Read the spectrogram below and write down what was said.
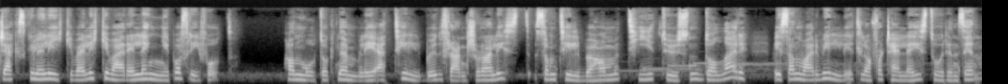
Jack skulle likevel ikke være lenge på frifot. Han mottok nemlig et tilbud fra en journalist som tilbød ham 10 000 dollar hvis han var villig til å fortelle historien sin.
